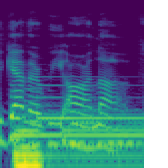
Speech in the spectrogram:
Together we are love.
